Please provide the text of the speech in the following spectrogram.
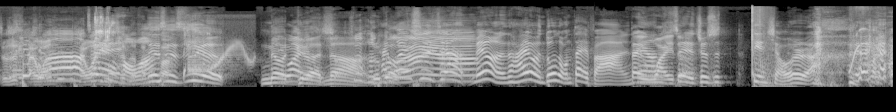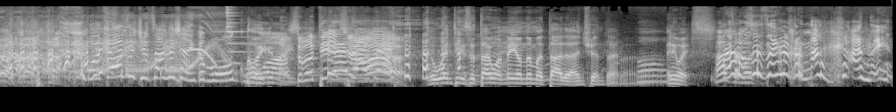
就是台湾啊台湾不好吗但是这个一个那如果台湾是这样，没有，还有很多种戴法啊，戴歪的所以就是店小二啊。我当时就像一个蘑菇啊那我一个奶。什么店小二？问题是台湾没有那么大的安全带嘛。Anyway，啊，但是这个很难看哎。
